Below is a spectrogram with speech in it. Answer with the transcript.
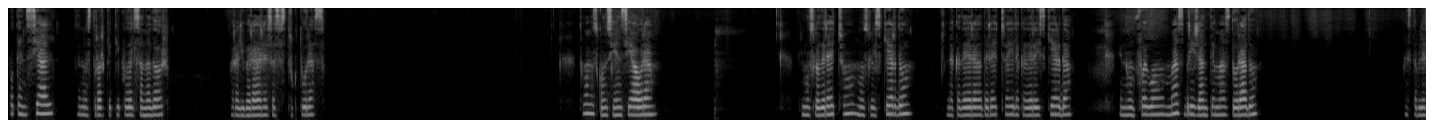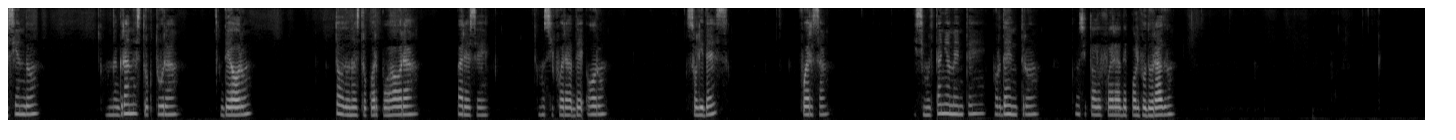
potencial de nuestro arquetipo del sanador para liberar esas estructuras. Tomamos conciencia ahora del muslo derecho, muslo izquierdo, la cadera derecha y la cadera izquierda en un fuego más brillante, más dorado, estableciendo una gran estructura de oro. Todo nuestro cuerpo ahora parece como si fuera de oro solidez, fuerza y simultáneamente por dentro como si todo fuera de polvo dorado.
